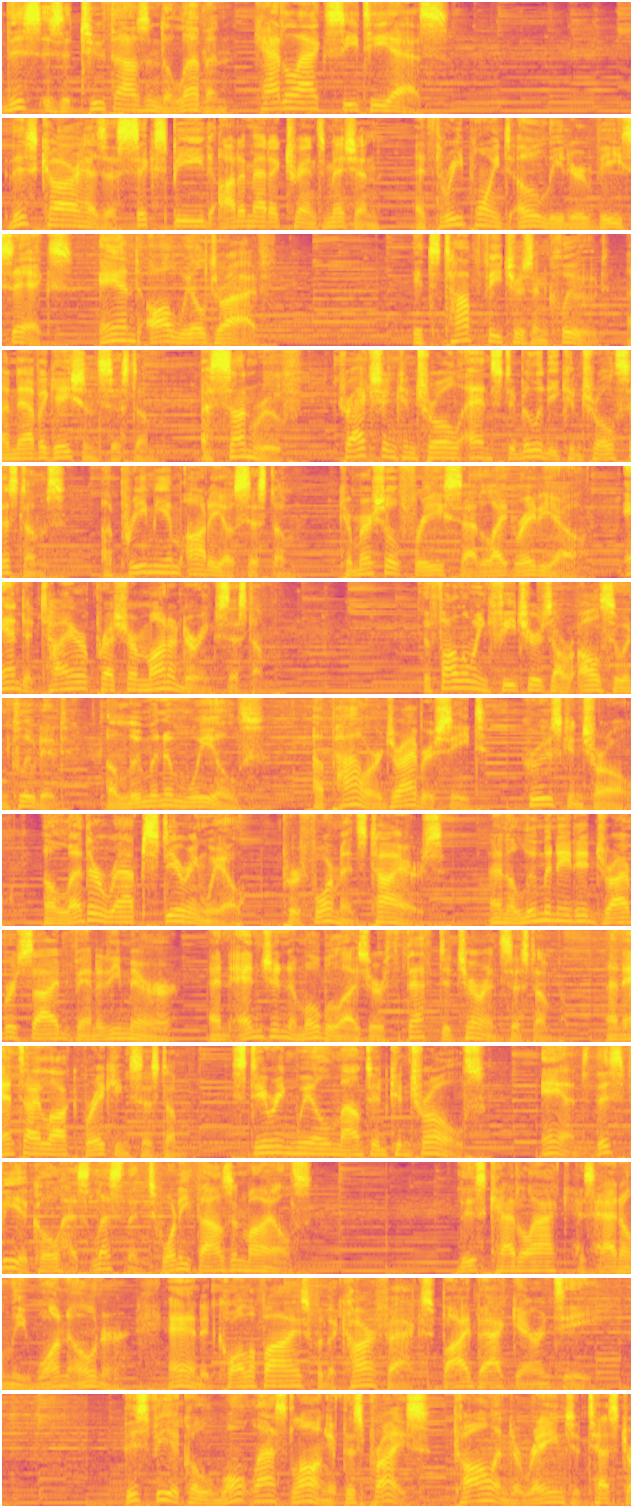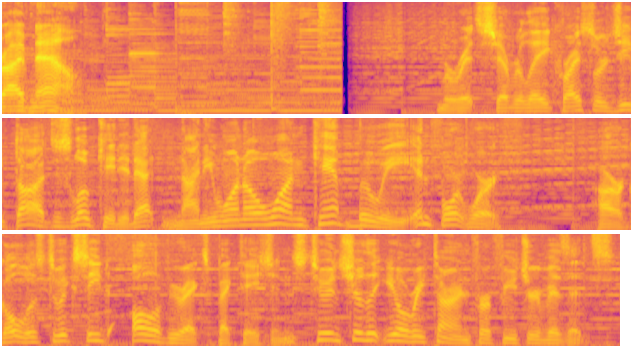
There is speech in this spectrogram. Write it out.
This is a 2011 Cadillac CTS. This car has a 6-speed automatic transmission, a 3.0-liter V6, and all-wheel drive. Its top features include a navigation system, a sunroof, traction control and stability control systems, a premium audio system, commercial-free satellite radio, and a tire pressure monitoring system. The following features are also included aluminum wheels, a power driver's seat, cruise control, a leather-wrapped steering wheel, performance tires, an illuminated driver's side vanity mirror, an engine immobilizer theft deterrent system, an anti-lock braking system, steering wheel mounted controls, and this vehicle has less than 20,000 miles. This Cadillac has had only one owner and it qualifies for the Carfax buyback guarantee. This vehicle won't last long at this price. Call and arrange a test drive now. Moritz Chevrolet Chrysler Jeep Dodge is located at 9101 Camp Bowie in Fort Worth. Our goal is to exceed all of your expectations to ensure that you'll return for future visits.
